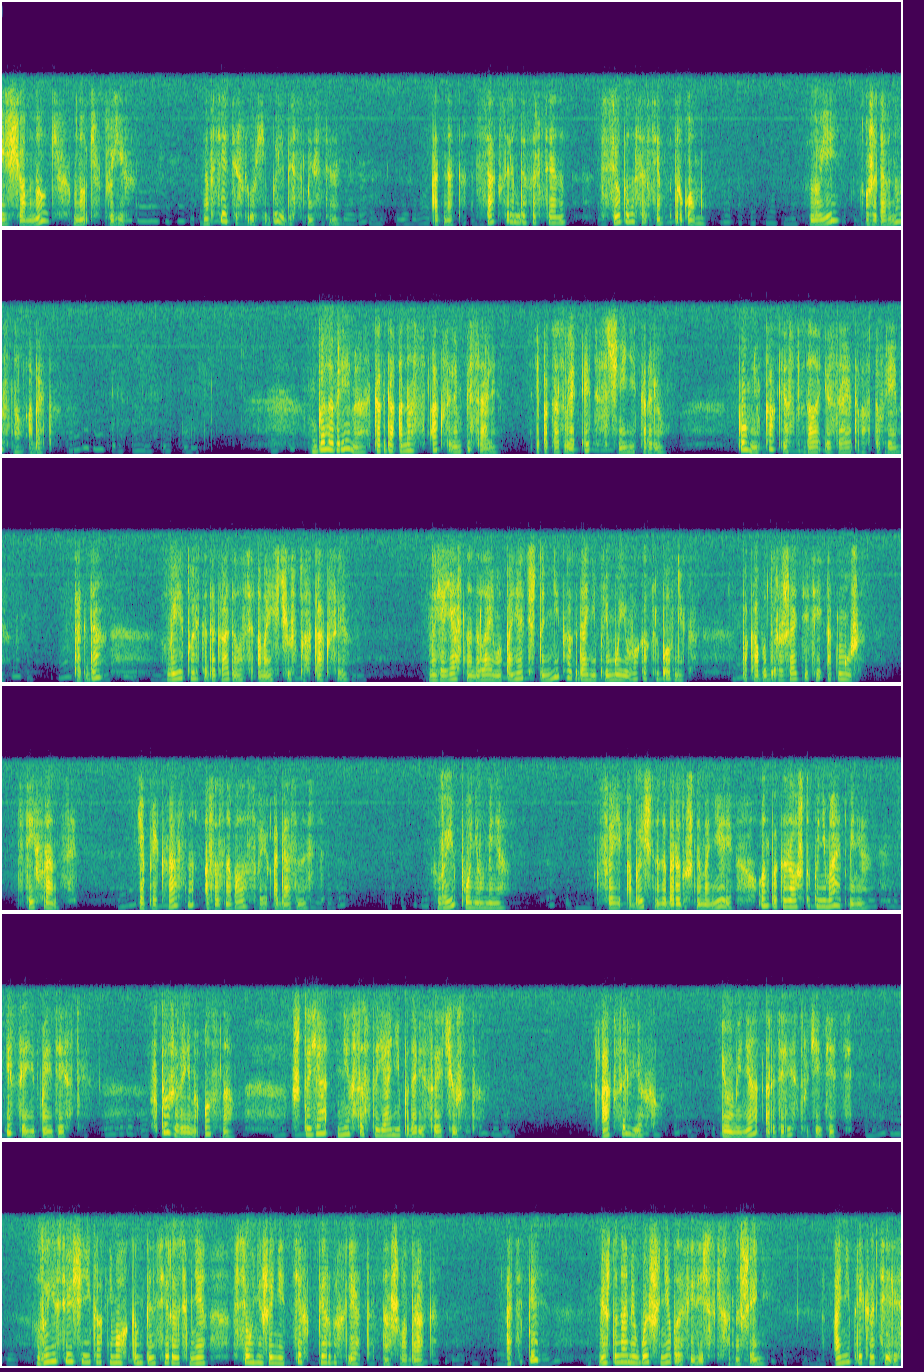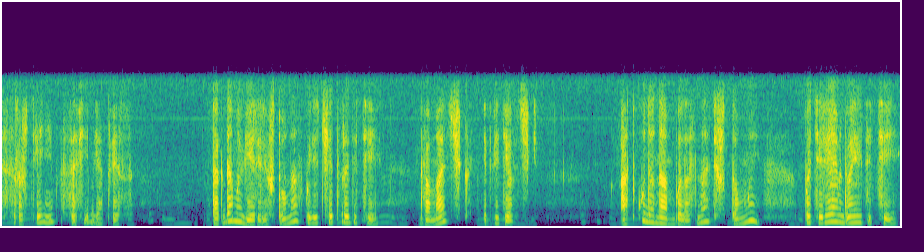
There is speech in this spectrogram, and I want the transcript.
и еще о многих, многих других. Но все эти слухи были бессмысленны. Однако с Акселем де Ферсеном все было совсем по-другому. Луи уже давно знал об этом. Было время, когда она с Акселем писали и показывали эти сочинения королю. Помню, как я страдала из-за этого в то время. Тогда Луи только догадывался о моих чувствах к Акселю, но я ясно дала ему понять, что никогда не приму его как любовника, пока буду рожать детей от мужа, детей Франции. Я прекрасно осознавала свою обязанность. Луи понял меня. В своей обычной добродушной манере он показал, что понимает меня и ценит мои действия. В то же время он знал, что я не в состоянии подавить свои чувства. Аксель уехал, и у меня родились другие дети. Луи все еще никак не мог компенсировать мне все унижение тех первых лет нашего брака. А теперь между нами больше не было физических отношений. Они прекратились с рождением Софи Беатрис. Тогда мы верили, что у нас будет четверо детей, два мальчика и две девочки. Откуда нам было знать, что мы потеряем двоих детей,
